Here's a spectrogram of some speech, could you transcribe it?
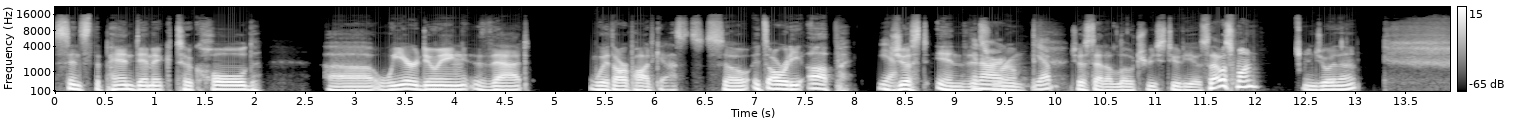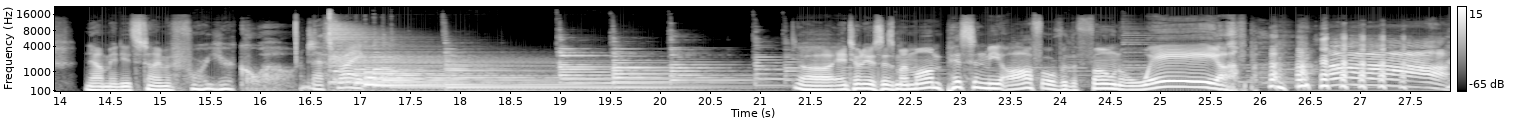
since the pandemic took hold. Uh, we are doing that with our podcasts. So it's already up Yeah. just in this In our- room, Yep. just at a Lowtree Studio. So that was fun. Enjoy that. Now, Mindy, it's time for your quote. That's right. Uh, Antonio says, My mom pissing me off over the phone way up.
